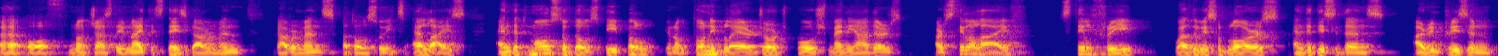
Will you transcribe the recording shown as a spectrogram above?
uh, of not just the United States government, governments, but also its allies, and that most of those people, you know, Tony Blair, George Bush, many others, are still alive, still free, while the whistleblowers and the dissidents are in prison,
